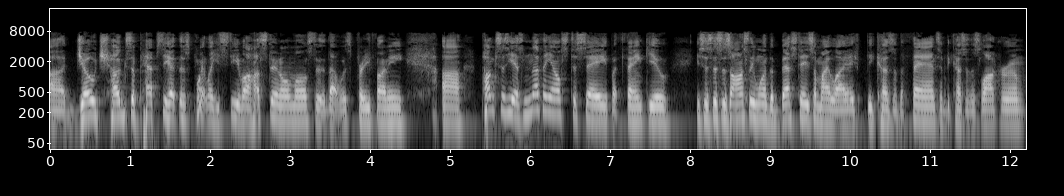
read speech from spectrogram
Uh, Joe chugs a Pepsi at this point, like he's Steve Austin almost. That was pretty funny. Uh, Punk says he has nothing else to say but thank you. He says this is honestly one of the best days of my life because of the fans and because of this locker room.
